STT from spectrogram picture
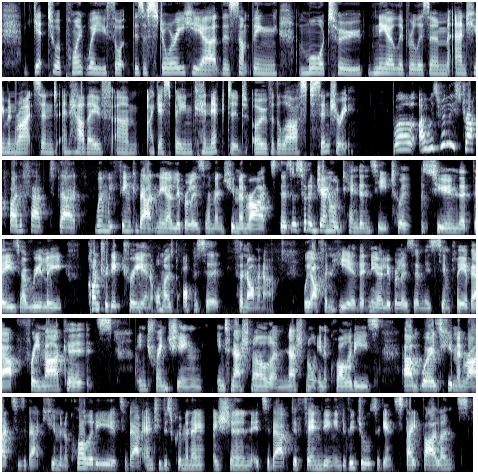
get to a point where you thought there's a story here, there's something more to neoliberalism and human rights and, and how they've, um, I guess, been connected over the last century? Well, I was really struck by the fact that when we think about neoliberalism and human rights, there's a sort of general tendency to assume that these are really contradictory and almost opposite phenomena. We often hear that neoliberalism is simply about free markets, entrenching international and national inequalities, um, whereas human rights is about human equality, it's about anti discrimination, it's about defending individuals against state violence.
